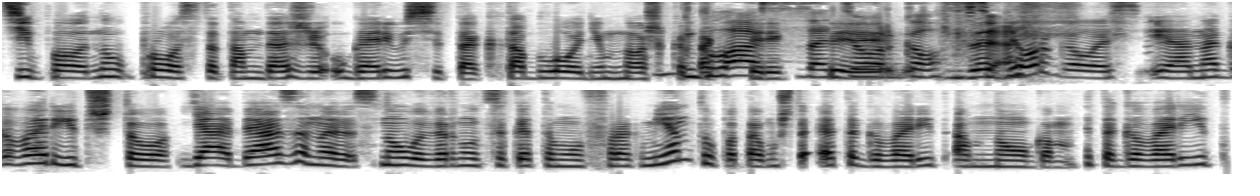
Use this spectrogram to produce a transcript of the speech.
типа, ну просто там даже у Горюси так табло немножко Глаз так пере... задергался. задергалось, и она говорит, что я обязана снова вернуться к этому фрагменту, потому что это говорит о многом. Это говорит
